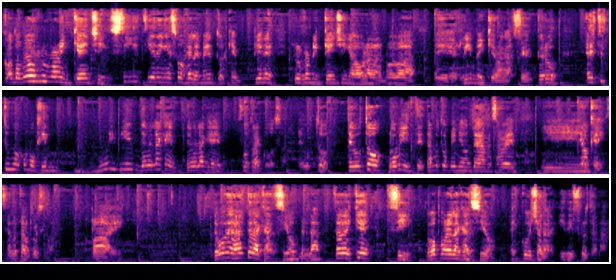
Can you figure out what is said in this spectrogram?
cuando veo Rurouni Kenshin sí tienen esos elementos que tiene Rurouni Kenshin ahora la nueva eh, remake que van a hacer, pero este estuvo como que muy bien, de verdad que, de verdad que fue otra cosa. Me gustó. ¿Te gustó? ¿Lo viste? Dame tu opinión, déjame saber. Y ok, hasta la próxima. Bye. Debo dejarte la canción, ¿verdad? ¿Sabes qué? Sí, te voy a poner la canción. Escúchala y disfrútala.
